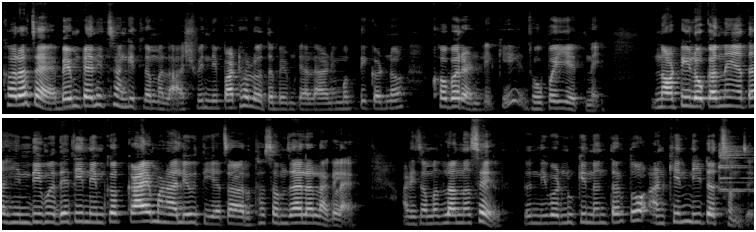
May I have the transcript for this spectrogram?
खरंच आहे. बेमट्यानीच सांगितलं मला. अश्विननी पाठवलं होतं बेमट्याला आणि मग तिकडनं खबर आणली की झोपही येत नाही. नॉटी लोकांनाही आता हिंदीमध्ये ती नेमकं काय म्हणाली होती याचा अर्थ समजायला लागला आहे आणि समजला नसेल तर निवडणुकीनंतर तो आणखीन नीटच समजेल.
